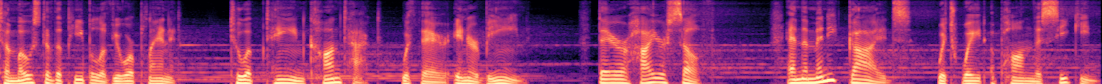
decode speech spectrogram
to most of the people of your planet to obtain contact with their inner being, their higher self, and the many guides which wait upon the seeking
